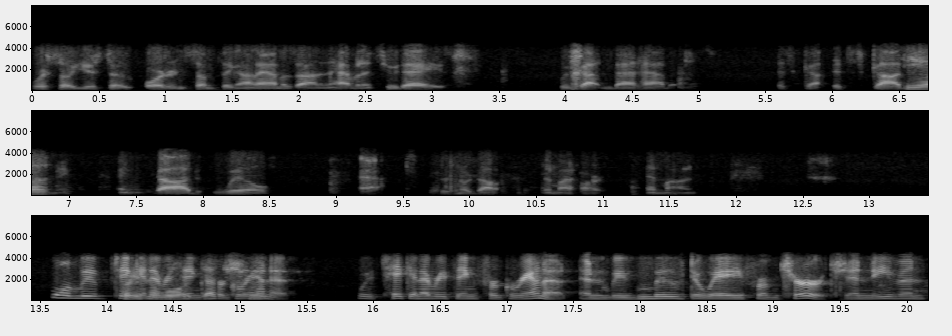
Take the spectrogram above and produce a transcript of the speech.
we're so used to ordering something on Amazon and having it two days, we've gotten bad habits. It's God, it's God's Yeah. timing, and God will act. There's no doubt in my heart and mind. Well, we've taken the Lord. everything for That's true. granted. We've taken everything for granted, and we've moved away from church. And even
